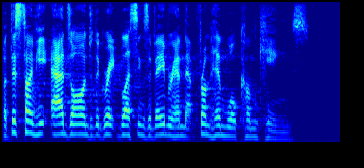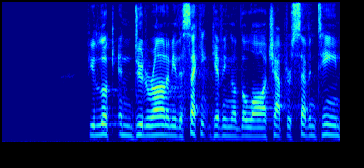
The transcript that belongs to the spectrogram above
but this time he adds on to the great blessings of Abraham that from him will come kings you look in Deuteronomy, the second giving of the law, chapter 17,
